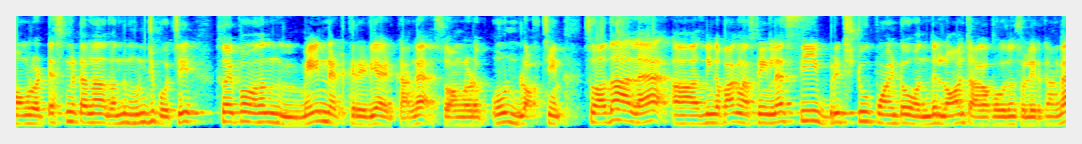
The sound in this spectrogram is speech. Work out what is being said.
அவங்களோட டெஸ்ட் நெட் எல்லாம் அது வந்து முடிஞ்சு போச்சு. ஸோ இப்போ வந்து மெயின் நெட்க்கு ரெடியாக இருக்காங்க ஸோ அவங்களோட ஓன் பிளாக் செயின் ஸோ அதால் நீங்கள் பார்க்கலாம் ஸ்க்ரீனில் சி பிரிட்ஜ் டூ பாயிண்ட் வந்து லான்ச் ஆக போகுதுன்னு சொல்லியிருக்காங்க.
